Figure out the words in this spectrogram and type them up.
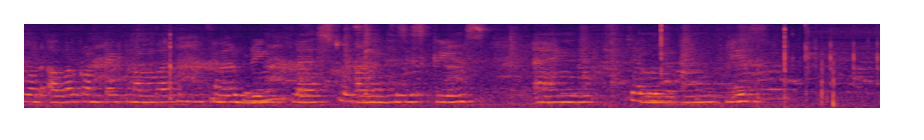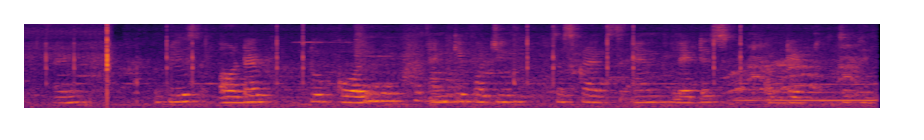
For our contact number you will bring flashed on these screens and, um, and please and please order to call and keep watching subscribes and latest update so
